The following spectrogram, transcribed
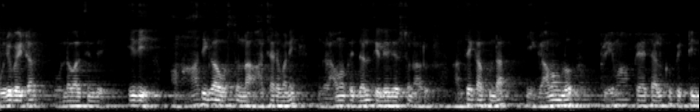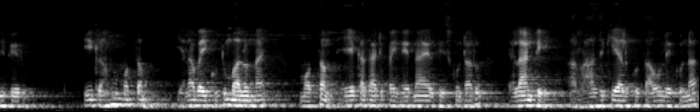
ఊరి బయట ఉండవలసిందే. ఇది అనాదిగా వస్తున్న ఆచారమని గ్రామ పెద్దలు తెలియజేస్తున్నారు. అంతేకాకుండా ఈ గ్రామంలో ప్రేమాపేతాలకు పెట్టింది పేరు. ఈ గ్రామం మొత్తం ఎనభై కుటుంబాలు ఉన్నాయి మొత్తం ఏకతాటిపై నిర్ణయాలు తీసుకుంటారు. ఎలాంటి రాజకీయాలకు తావు లేకుండా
